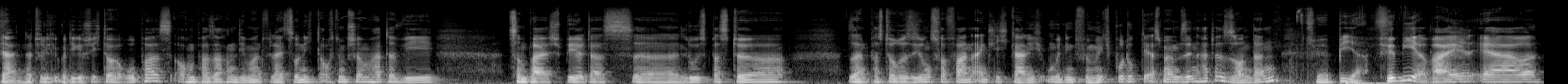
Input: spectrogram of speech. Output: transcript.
ja, natürlich über die Geschichte Europas, auch ein paar Sachen, die man vielleicht so nicht auf dem Schirm hatte, wie zum Beispiel, dass äh, Louis Pasteur sein Pasteurisierungsverfahren eigentlich gar nicht unbedingt für Milchprodukte erstmal im Sinn hatte, sondern Für Bier. für Bier, weil er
